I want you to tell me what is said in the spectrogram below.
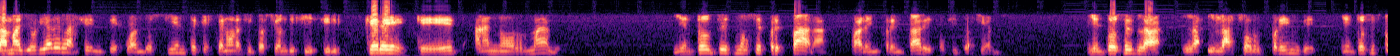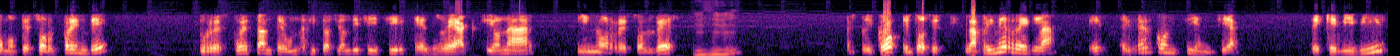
la mayoría de la gente cuando siente que está en una situación difícil cree que es anormal y entonces no se prepara para enfrentar esa situación. Y entonces la, la, la sorprende. Y entonces como te sorprende, tu respuesta ante una situación difícil es reaccionar y no resolver. ¿Me explicó? Entonces, la primera regla es tener conciencia de que vivir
